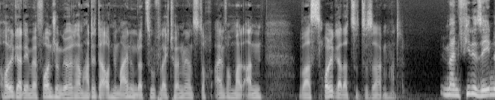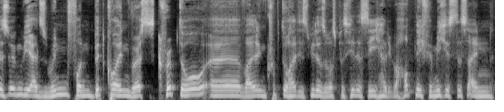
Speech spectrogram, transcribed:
Holger, den wir vorhin schon gehört haben, hatte da auch eine Meinung dazu. Vielleicht hören wir uns doch einfach mal an, was Holger dazu zu sagen hat ich meine, viele sehen es irgendwie als Win von Bitcoin versus Crypto, äh, weil in Crypto halt jetzt wieder sowas passiert ist, sehe ich halt überhaupt nicht. Für mich ist das ein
